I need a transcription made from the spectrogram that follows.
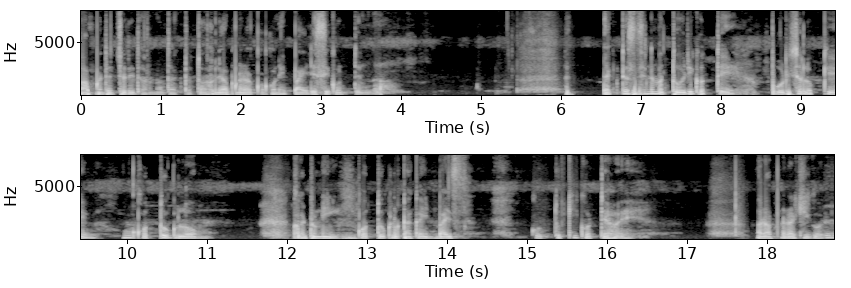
আপনাদের যদি ধারণা থাকতো, তাহলে আপনারা কখনোই পাইরেসি করতেন না। একটা সিনেমা তৈরি করতে পরিচালককে কতগুলো খাটুনি, কতগুলো টাকা ইনভাইস কত কি করতে হয়? আর আপনারা কি করেন?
